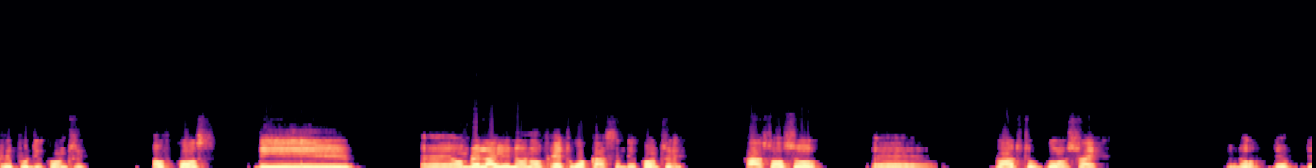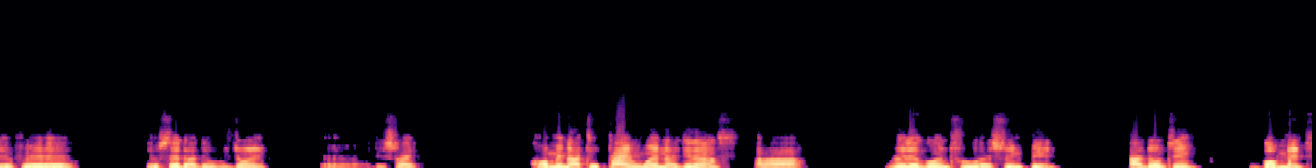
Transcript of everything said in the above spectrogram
cripple the country. Of course, the uh, umbrella union of health workers in the country has also uh, vowed to go on strike. You know, they've they've uh, they've said that they will join uh, the strike. Coming at a time when Nigerians are really going through extreme pain, I don't think government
